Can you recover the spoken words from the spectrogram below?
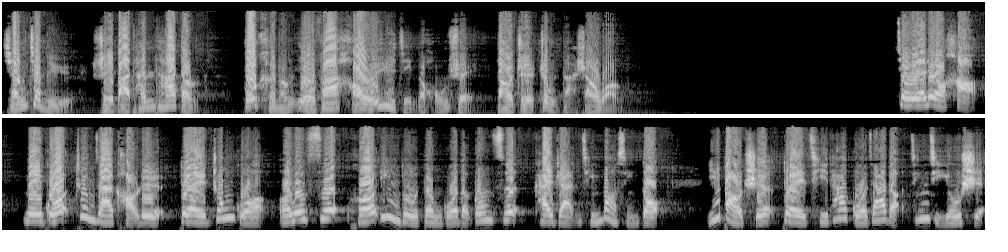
强降雨、水坝坍塌等都可能诱发毫无预警的洪水，导致重大伤亡。九月六号，美国正在考虑对中国、俄罗斯和印度等国的公司开展情报行动。以保持对其他国家的经济优势。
